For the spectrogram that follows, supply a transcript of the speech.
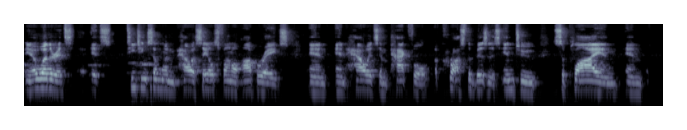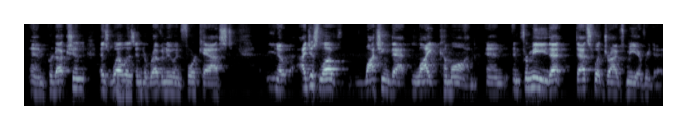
you know, whether it's it's teaching someone how a sales funnel operates and and how it's impactful across the business into supply and and and production as well mm-hmm. as into revenue and forecast you know i just love watching that light come on. And and for me that that's what drives me every day.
